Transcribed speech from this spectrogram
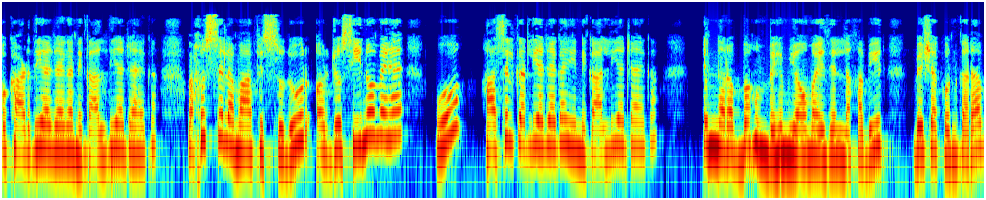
اکھاڑ دیا جائے گا، نکال دیا جائے گا۔ وہ حسل فی سدور اور جو سینوں میں ہے وہ حاصل کر لیا جائے گا یہ نکال لیا جائے گا۔ ان رب بہم یوم عز اللہ خبیر بے شک ان کا رب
